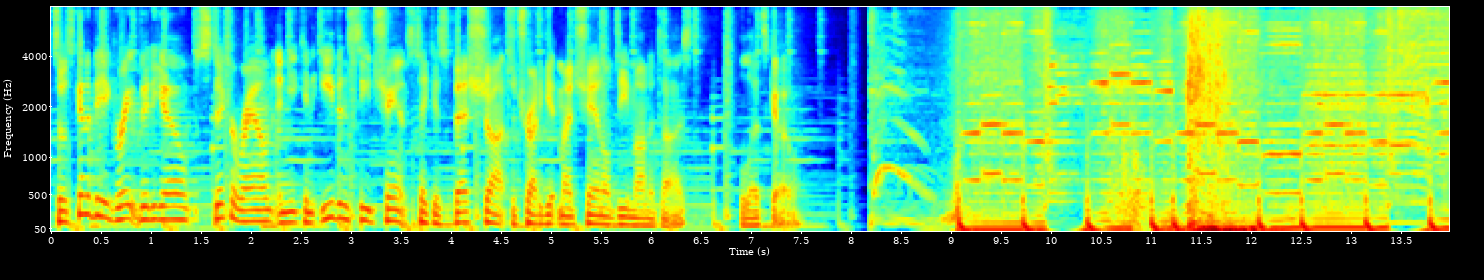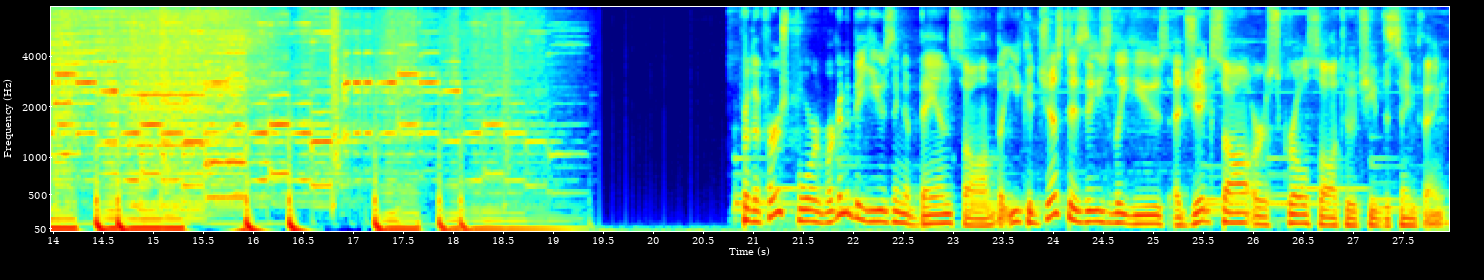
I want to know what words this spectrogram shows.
So it's going to be a great video. Stick around and you can even see Chantz take his best shot to try to get my channel demonetized. Let's go. For the first board, we're going to be using a bandsaw, but you could just as easily use a jigsaw or a scroll saw to achieve the same thing.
